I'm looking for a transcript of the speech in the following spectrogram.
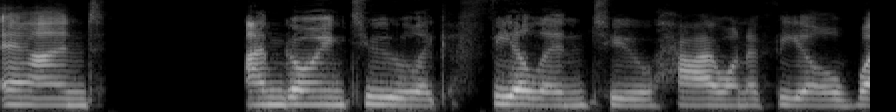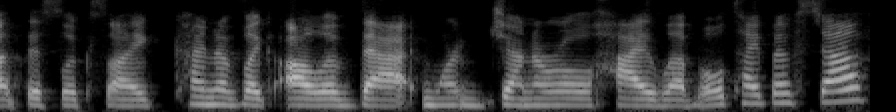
And I'm going to like feel into how I want to feel, what this looks like, kind of like all of that more general high level type of stuff.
